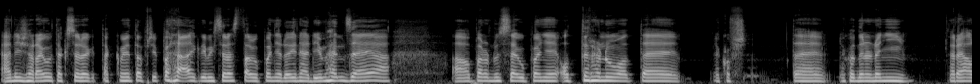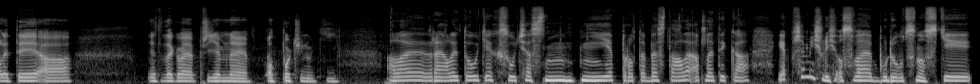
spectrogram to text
Já když hraju, tak, se, tak mi to připadá, kdybych se dostal úplně do jiné dimenze a, a opravdu se úplně odtrhnu od té, jako vš, té jako denodenní reality a je to takové příjemné odpočinutí ale realitou těch současných dní je pro tebe stále atletika. Jak přemýšlíš o své budoucnosti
